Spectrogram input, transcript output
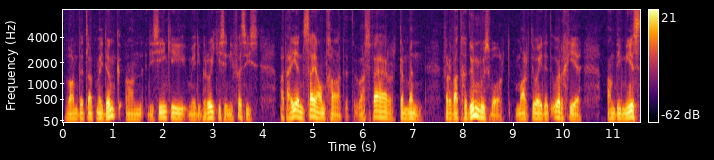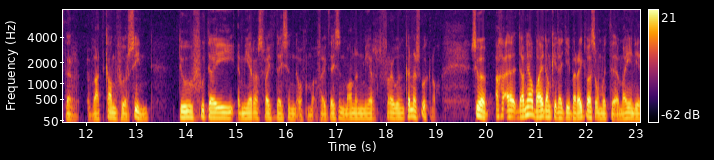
Want dit laat my dink aan die seentjie met die broodjies en die visse wat hy in sy hand gehad het, was ver te min vir wat gedoen moes word, maar toe hy dit oorgee aan die meester wat kan voorsien, toe voed hy meer as 5000 of 5000 man en meer vroue en kinders ook nog. So, ag uh, Daniel baie dankie dat jy bereid was om met uh, my en die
